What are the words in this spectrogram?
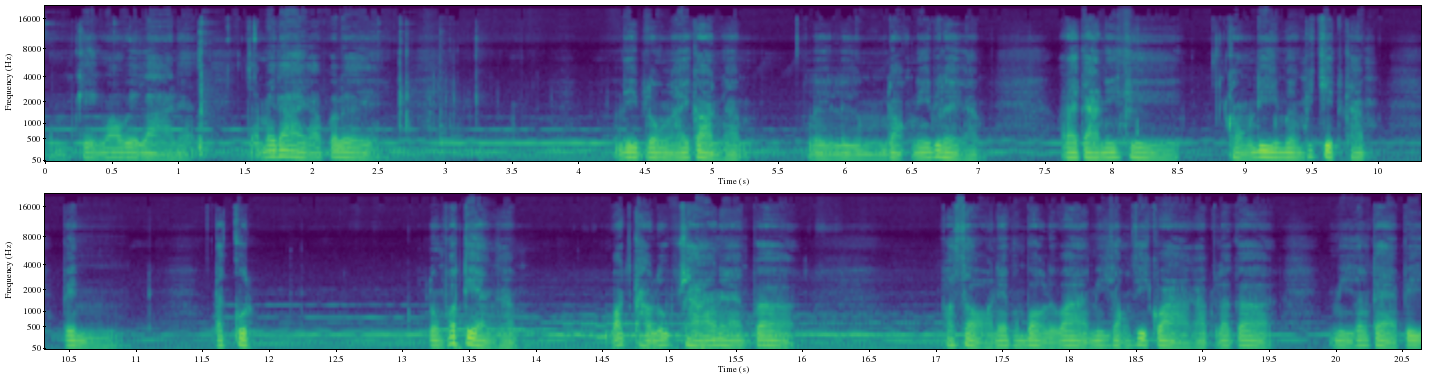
ผมเกรงว่าเวลาเนี่ย จะไม่ได้ครับก็เลย รีบลงไลฟ์ก่อนครับ เลยลืมดอกนี้ไปเลยครับ รายการนี้คือของดีเมืองพิจิตรครับ เป็นตะกุดหลวงพ่อเตียงครับ วัดเขาลูกช้างนะครับ ก็พศเนี่ยผมบอกเลยว่ามีสองสี่กว่าครับ แล้วก็มีตั้งแต่ปี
